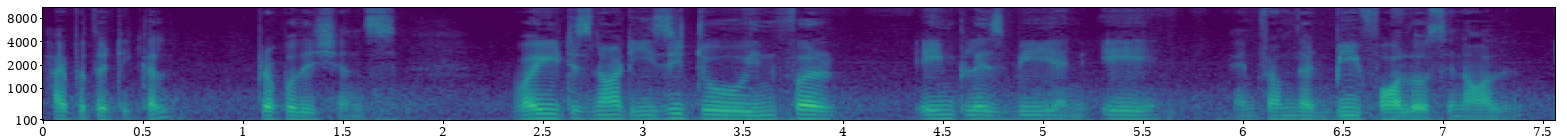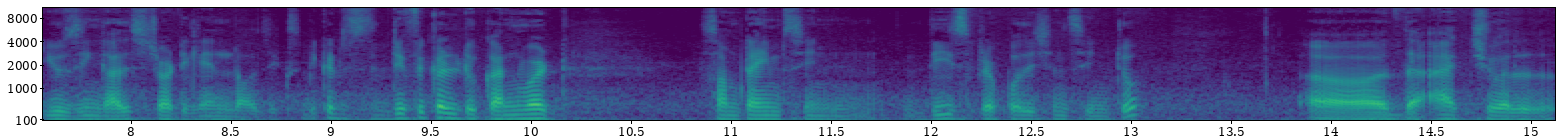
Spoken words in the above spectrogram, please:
hypothetical prepositions. Why it is not easy to infer a implies b and a and from that b follows and all using Aristotelian logics. Because it is difficult to convert sometimes in these prepositions into uh, the actual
